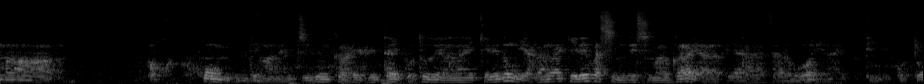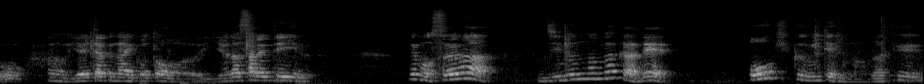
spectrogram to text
まあ本自分からやりたいことではないけれどもやらなければ死んでしまうからやらやらざるを得ないっていうことをうん、やりたくないことをやらされている。でもそれは自分の中で大きく見てるのだけ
